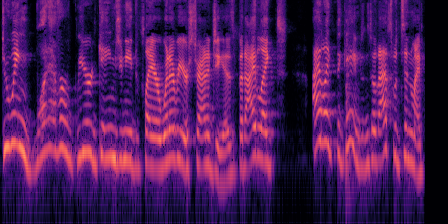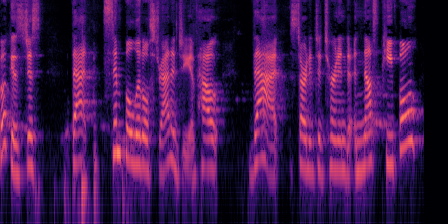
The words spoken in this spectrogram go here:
doing whatever weird games you need to play or whatever your strategy is. But i liked i liked the games. And so that's what's in my book is just that simple little strategy of how that started to turn into enough people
